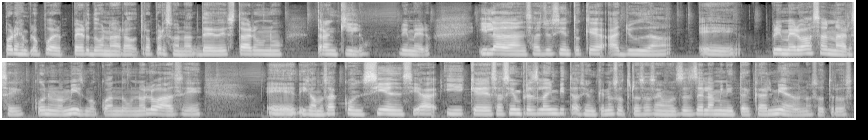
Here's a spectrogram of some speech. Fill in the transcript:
por ejemplo, poder perdonar a otra persona, debe estar uno tranquilo primero. Y la danza yo siento que ayuda eh, primero a sanarse con uno mismo. Cuando uno lo hace eh, digamos, a conciencia y que esa siempre es la invitación que nosotros hacemos desde la Miniteca del Miedo. Nosotros,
